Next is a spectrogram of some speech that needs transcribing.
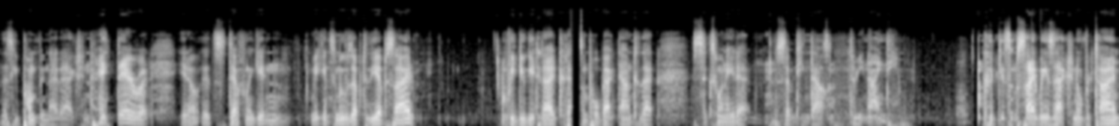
unless you're pumping that action right there. But, you know, it's definitely getting, making some moves up to the upside if we do get denied, could have some pull back down to that 618 at 17,390. Could get some sideways action over time.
